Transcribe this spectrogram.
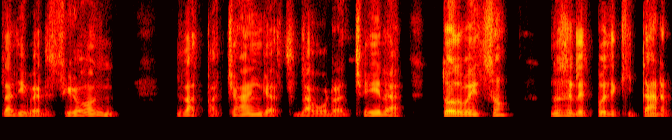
la diversión, las pachangas, la borrachera, todo eso no se les puede quitar.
